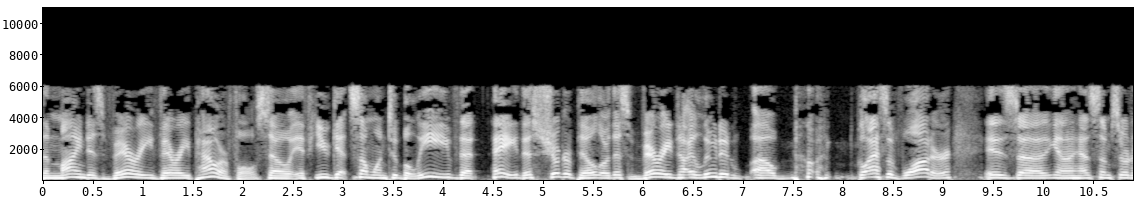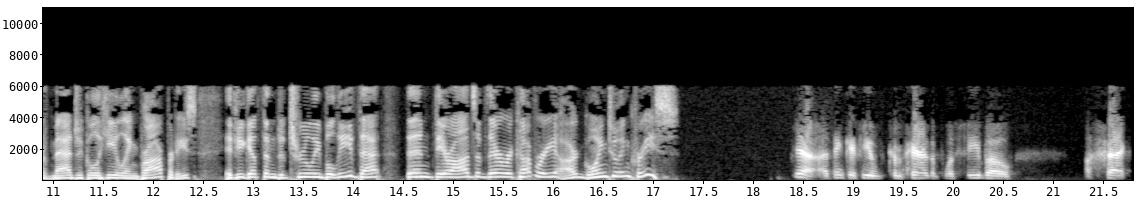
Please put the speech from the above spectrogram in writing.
the mind is very, very powerful. So if you get someone to believe that, hey, this sugar pill or this very diluted uh, glass of water is, uh, you know, has some sort of magical healing properties, if you get them to truly believe that, then their odds of their recovery are going to increase. Yeah, I think if you compare the placebo effect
